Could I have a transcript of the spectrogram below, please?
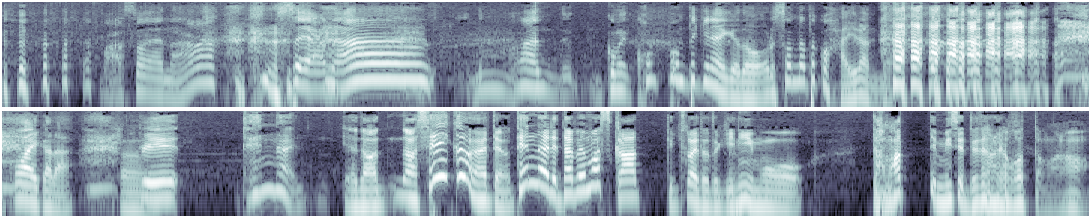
まあ、そうやな。そうやな。まあ、ごめん、根本的なんやけど、俺そんなとこ入らんね。怖いから。うん、で、店内、いや、だ、だ正解は何やったの店内で食べますか？って聞かれた時に、もう、黙って店出たらよかったんかな。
